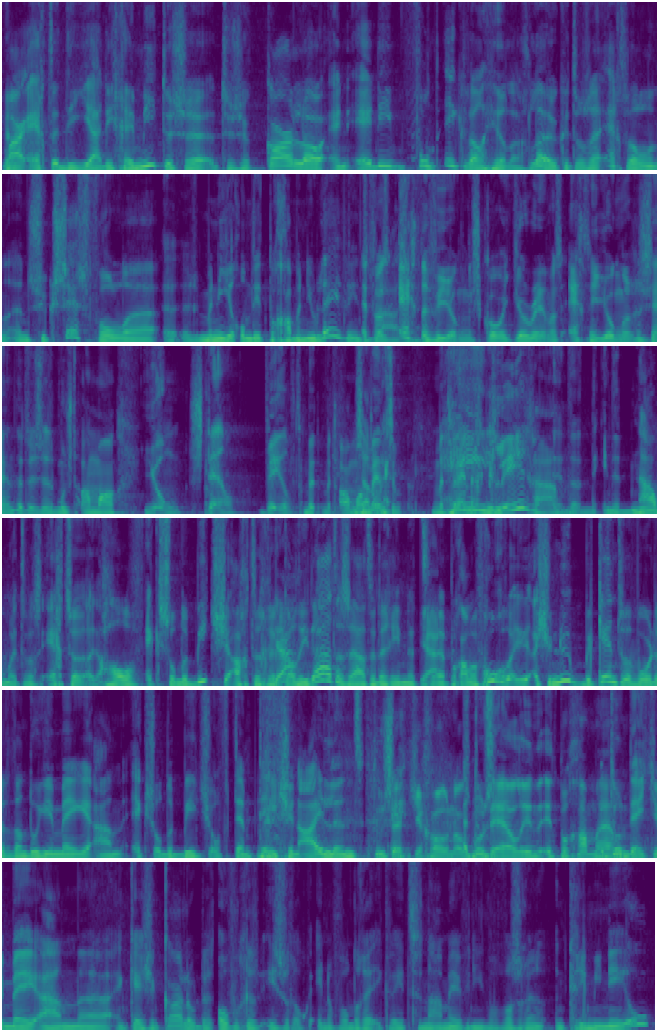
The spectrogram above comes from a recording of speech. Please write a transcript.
Maar echt die, ja, die chemie tussen, tussen Carlo en Eddie vond ik wel heel erg leuk. Het was echt wel een, een succesvolle eh, manier om dit programma nieuw leven in te Het was blazen. echt een verjongingscore. want Jorin was echt een jongere zender, dus het moest allemaal jong, snel, wild, met, met allemaal mensen hadden met weinig hele- kleren aan. In het, nou, maar het was echt zo half Ex on the Beach-achtige Ja. kandidaten zaten er in het Ja. eh, programma. Vroeger, als je nu bekend wil worden, dan doe je mee aan Ex on the Beach of Temptation Island. Toen zat je gewoon als toen- model in, in het programma. Toen deed je mee aan, eh Cash en Carlo. Dus overigens is er ook een of andere, ik weet zijn naam even niet, want was er een, een crimineel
